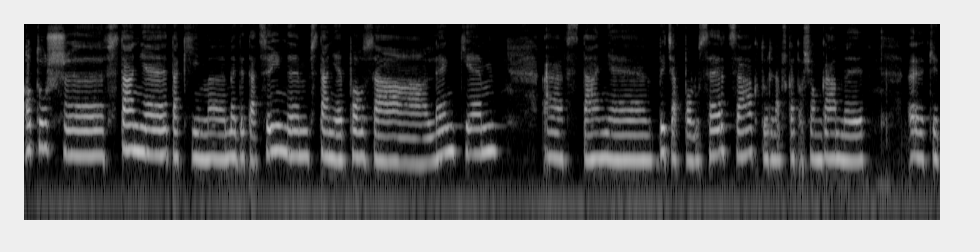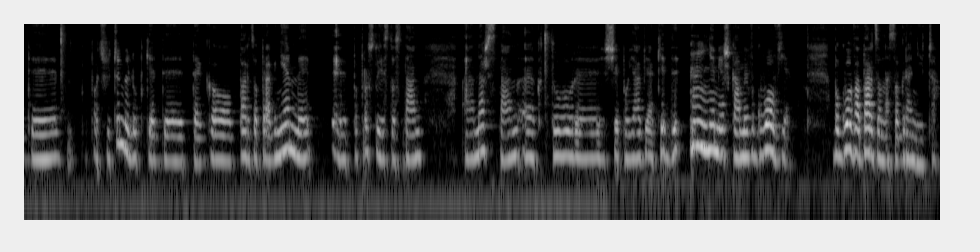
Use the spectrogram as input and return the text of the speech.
Otóż e, w stanie takim medytacyjnym, w stanie poza lękiem, e, w stanie bycia w polu serca, który na przykład osiągamy, e, kiedy poćwiczymy lub kiedy tego bardzo pragniemy. Po prostu jest to stan, nasz stan, który się pojawia, kiedy nie mieszkamy w głowie bo głowa bardzo nas ogranicza.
